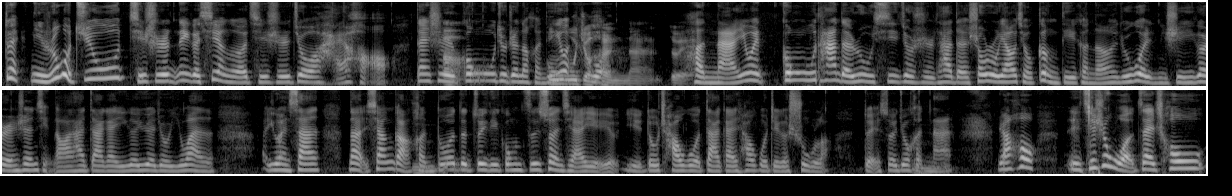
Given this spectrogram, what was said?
对你如果居屋，其实那个限额其实就还好，但是公屋就真的很低，因为公屋就很难，对，很难，因为公屋它的入息就是它的收入要求更低，可能如果你是一个人申请的话，它大概一个月就一万一万三，那香港很多的最低工资算起来也、嗯、也都超过大概超过这个数了，对，所以就很难。嗯、然后呃，其实我在抽。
